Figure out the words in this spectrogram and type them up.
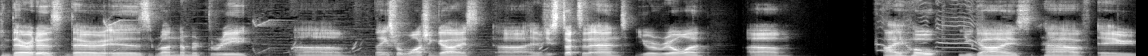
there it is. There is run number three. Um, thanks for watching, guys. Uh, if you stuck to the end, you're a real one. Um, I hope you guys have a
